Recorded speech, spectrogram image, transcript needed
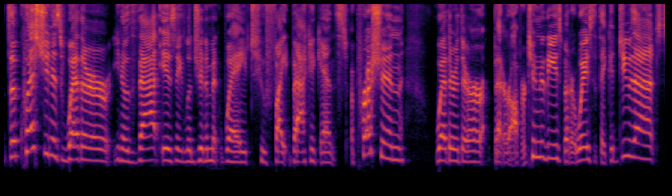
the question is whether you know that is a legitimate way to fight back against oppression whether there are better opportunities better ways that they could do that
